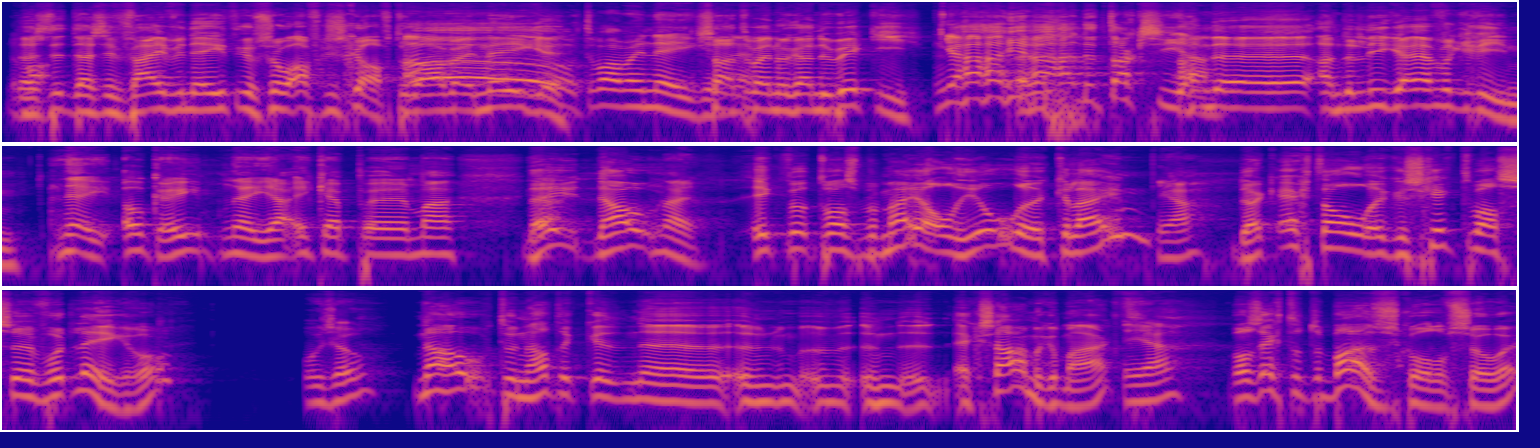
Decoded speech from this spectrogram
Dat is, dat is in 95 of zo afgeschaft. Toen waren wij negen. Oh, Toen waren wij negen. Zaten wij nog aan de wiki. Ja, ja, de taxi, ja. Aan, de, aan de Liga Evergreen. Nee, oké. Nee, ja, ik heb, eh, maar... Nee, nou, Nee, ik, het was bij mij al heel eh, klein. ja. Dat ik echt al eh, geschikt was voor het leger, hoor. Hoezo? Nou, toen had ik een, een, een, een examen gemaakt. Ja. Was echt op de basisschool of zo, hè?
